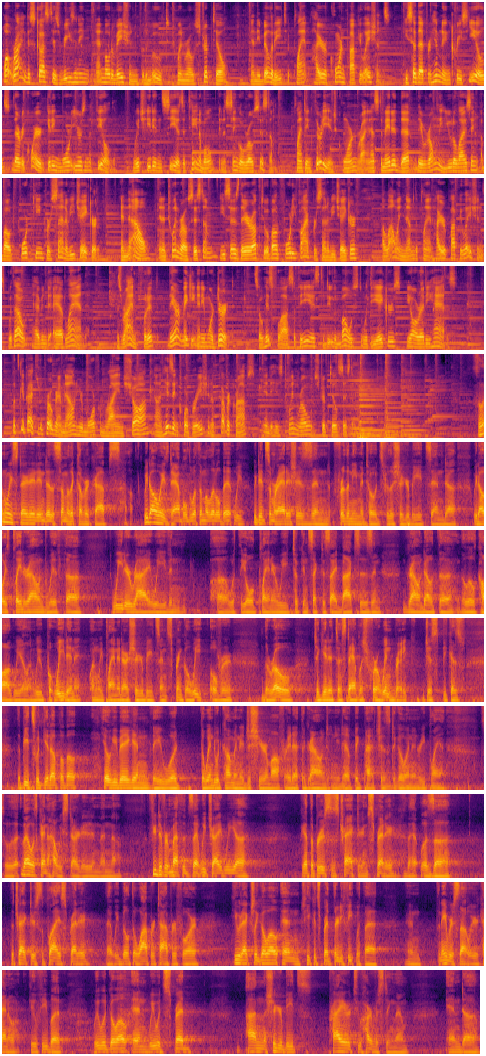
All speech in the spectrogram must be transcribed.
While Ryan discussed his reasoning and motivation for the move to twin row strip till and the ability to plant higher corn populations, he said that for him to increase yields, that required getting more ears in the field, which he didn't see as attainable in a single row system planting 30 inch corn, Ryan estimated that they were only utilizing about 14% of each acre. And now, in a twin row system, he says they are up to about 45% of each acre, allowing them to plant higher populations without having to add land. As Ryan put it, they aren't making any more dirt, so his philosophy is to do the most with the acres he already has. Let's get back to the program now and hear more from Ryan Shaw on his incorporation of cover crops into his twin row strip till system. So then we started into some of the cover crops. We'd always dabbled with them a little bit. We, we did some radishes and for the nematodes, for the sugar beets, and uh, we'd always played around with uh, wheat or rye. We even, uh, with the old planter, we took insecticide boxes and ground out the, the little cog wheel and we would put wheat in it when we planted our sugar beets and sprinkle wheat over the row to get it to establish for a windbreak just because the beets would get up about yogi big and they would the wind would come and it'd just shear them off right at the ground and you'd have big patches to go in and replant. So that, that was kind of how we started and then uh, a few different methods that we tried. We uh, we got the Bruce's tractor and spreader. That was uh, the tractor supply spreader that we built a whopper topper for. He would actually go out and he could spread 30 feet with that. And the neighbors thought we were kind of goofy, but we would go out and we would spread on the sugar beets prior to harvesting them. And uh,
